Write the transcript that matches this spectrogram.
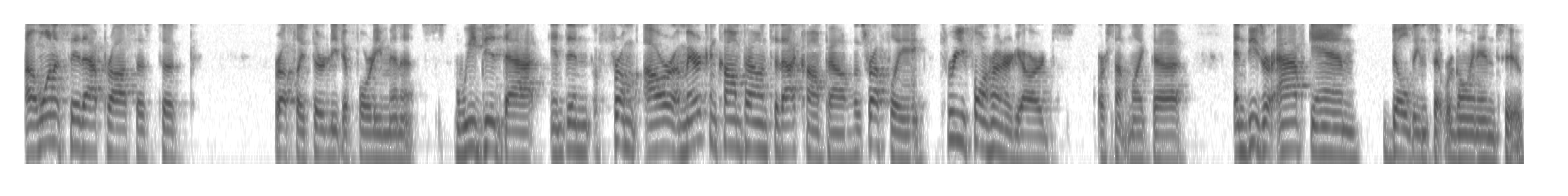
I want to say that process took roughly 30 to 40 minutes. We did that. And then from our American compound to that compound was roughly three, 400 yards or something like that and these are Afghan buildings that we're going into.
